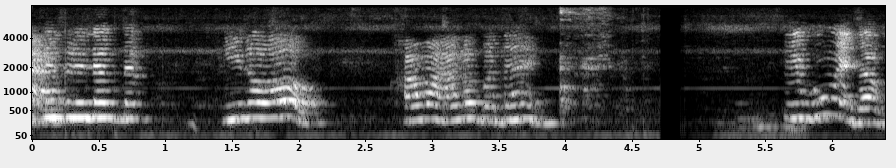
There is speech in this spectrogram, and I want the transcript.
ખીચડી નાખ દે. હીરો ખાવા હાલો બધાય. એ હું મે જાઉં?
